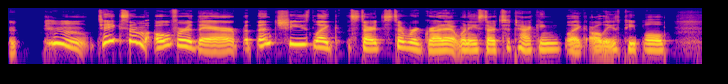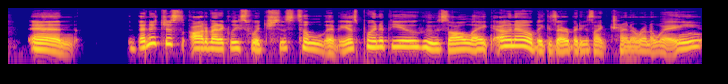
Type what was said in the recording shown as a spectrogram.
takes him over there, but then she like starts to regret it when he starts attacking like all these people and then it just automatically switches to Livia's point of view, who's all like, "Oh no," because everybody's like trying to run away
